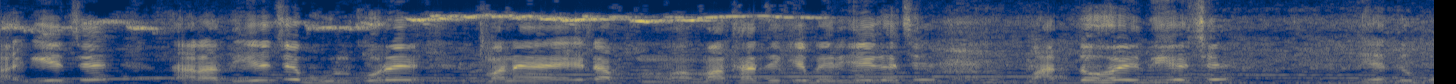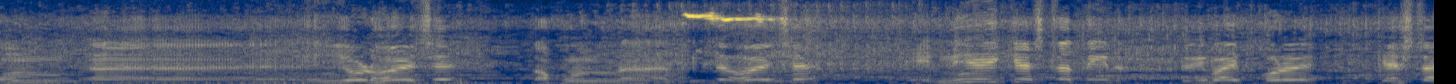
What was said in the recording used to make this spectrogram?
লাগিয়েছে তারা দিয়েছে ভুল করে মানে এটা মাথা থেকে বেরিয়ে গেছে বাধ্য হয়ে দিয়েছে। যেহেতু বোম ইনজোর্ড হয়েছে তখন দিতে হয়েছে। এমনি এই কেসটা বাই ফোরে কেসটা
